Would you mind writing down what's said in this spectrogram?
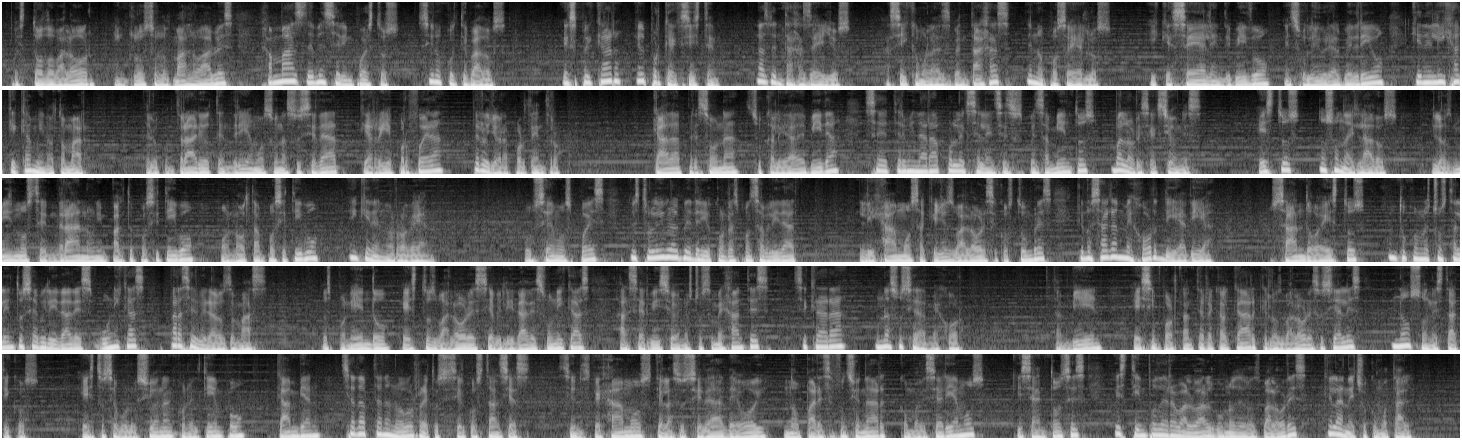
pues todo valor, incluso los más loables, jamás deben ser impuestos, sino cultivados. Explicar el por qué existen, las ventajas de ellos, así como las desventajas de no poseerlos, y que sea el individuo, en su libre albedrío, quien elija qué camino tomar. De lo contrario, tendríamos una sociedad que ríe por fuera, pero llora por dentro. Cada persona, su calidad de vida, se determinará por la excelencia en sus pensamientos, valores y acciones. Estos no son aislados, y los mismos tendrán un impacto positivo o no tan positivo en quienes nos rodean. Usemos, pues, nuestro libre albedrío con responsabilidad. Elijamos aquellos valores y costumbres que nos hagan mejor día a día, usando estos junto con nuestros talentos y habilidades únicas para servir a los demás. Pues poniendo estos valores y habilidades únicas al servicio de nuestros semejantes, se creará una sociedad mejor. También es importante recalcar que los valores sociales no son estáticos. Estos evolucionan con el tiempo, cambian, se adaptan a nuevos retos y circunstancias. Si nos quejamos que la sociedad de hoy no parece funcionar como desearíamos, quizá entonces es tiempo de revaluar algunos de los valores que la han hecho como tal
